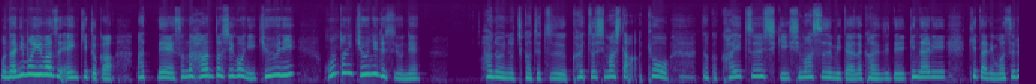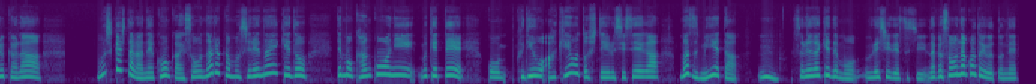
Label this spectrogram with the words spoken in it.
もう何も言わず延期とかあってその半年後に急に本当に急にですよね。ハノイの地下鉄開通しました。今日なんか開通式しますみたいな感じでいきなり来たりもするからもしかしたらね今回そうなるかもしれないけどでも観光に向けてこう国を開けようとしている姿勢がまず見えた。うん、それだけでも嬉しいですしなんかそんなこと言うとね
